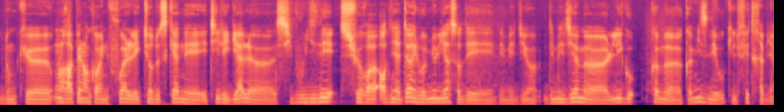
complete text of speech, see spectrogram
Donc, euh, on le rappelle encore une fois, la lecture de scan est, illégale. Euh, si vous lisez sur ordinateur, il vaut mieux lire sur des, des médiums, des médiums légaux, comme, comme Isneo, qui le fait très bien.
